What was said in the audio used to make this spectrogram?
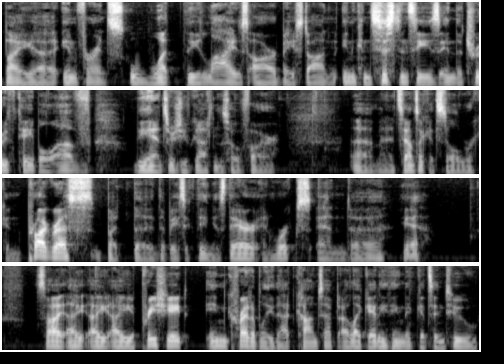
by uh, inference what the lies are based on inconsistencies in the truth table of the answers you've gotten so far um, and it sounds like it's still a work in progress but the the basic thing is there and works and uh, yeah so I, I, I- appreciate incredibly that concept. I like anything that gets into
